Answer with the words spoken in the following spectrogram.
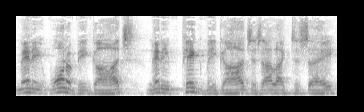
many wannabe gods, many pygmy gods, as I like to say.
